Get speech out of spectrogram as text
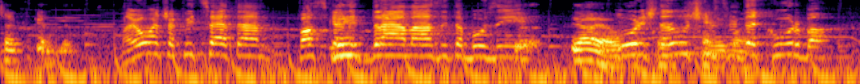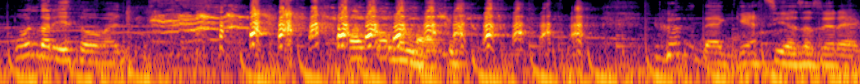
zsebkedet. Na jó, van, csak vicceltem. Fasz kell itt drámázni, te buzi. Ja, jó. Úristen, úgy hívsz, mint egy kurba. Undorító vagy. Akkor nem másik. De geci ez az öreg.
